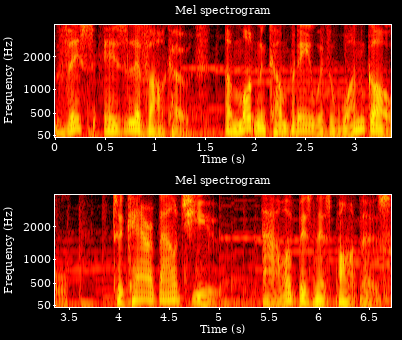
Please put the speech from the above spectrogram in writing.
This is LEVACO, a modern company with one goal, to care about you, our business partners.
